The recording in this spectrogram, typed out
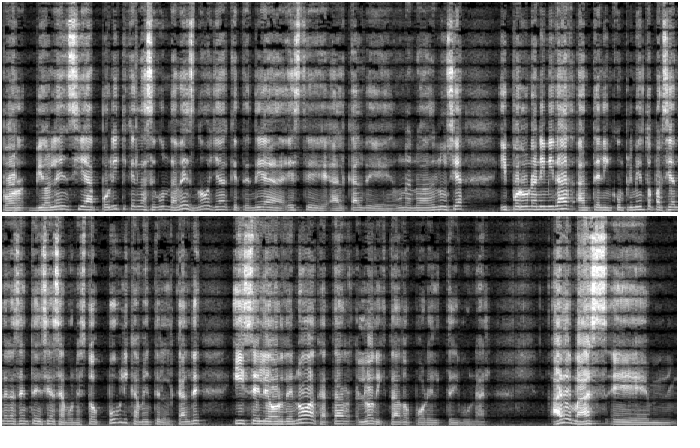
por violencia política, es la segunda vez, ¿no? Ya que tendría este alcalde una nueva denuncia y por unanimidad ante el incumplimiento parcial de la sentencia se amonestó públicamente el alcalde y se le ordenó acatar lo dictado por el tribunal. Además, em,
